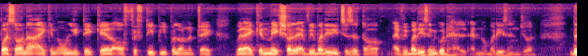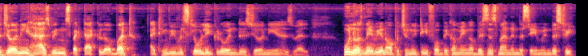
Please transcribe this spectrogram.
persona, I can only take care of 50 people on a trek where I can make sure that everybody reaches the top, everybody's in good health, and nobody's injured. The journey has been spectacular, but I think we will slowly grow in this journey as well. Who knows, maybe an opportunity for becoming a businessman in the same industry.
